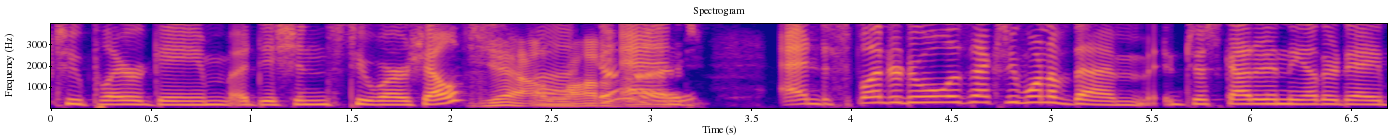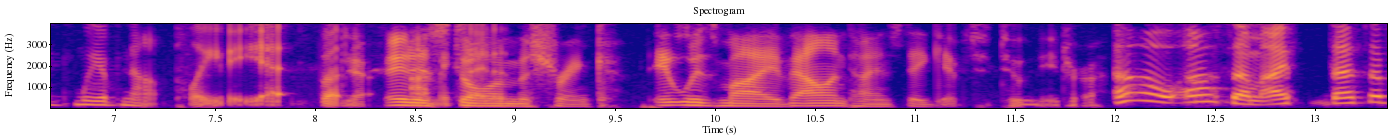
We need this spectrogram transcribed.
two player game additions to our shelves. Uh, Yeah, a lot of them. and and Splendor Duel is actually one of them. Just got it in the other day. We have not played it yet, but Yeah, it is I'm still excited. in the shrink. It was my Valentine's Day gift to Anitra. Oh, awesome. I that's a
